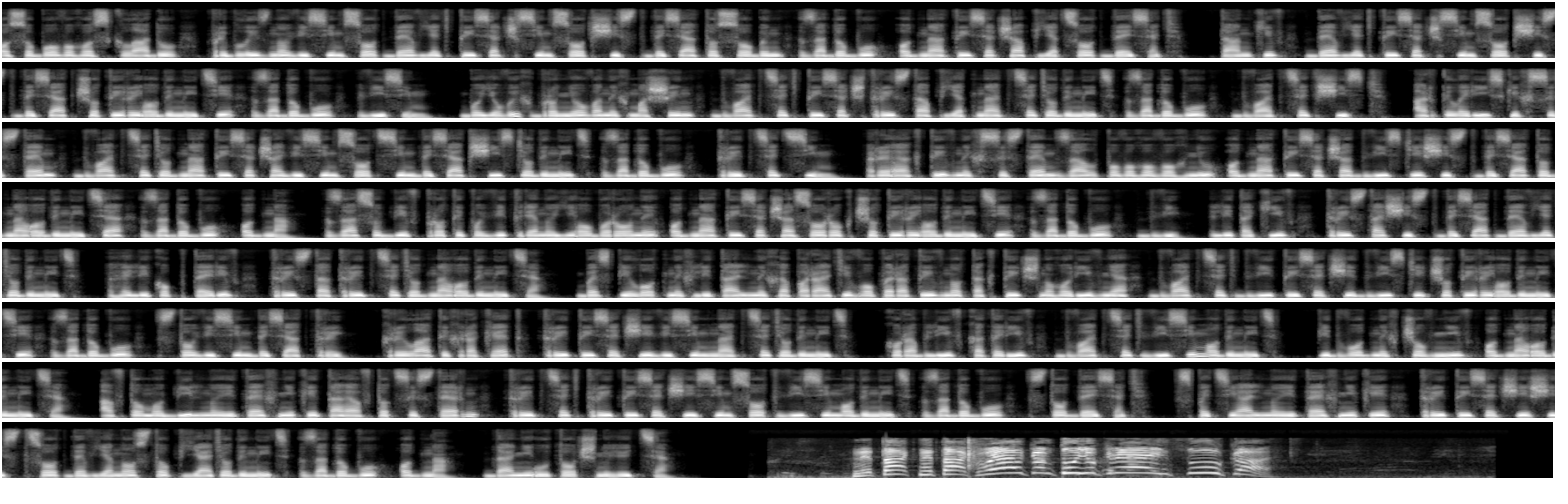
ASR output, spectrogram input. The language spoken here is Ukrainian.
особового складу приблизно 809 760 особин за добу 1510 танків 9764 одиниці за добу 8, бойових броньованих машин 20315 одиниць за добу 26, артилерійських систем 21876 одиниць за добу 37. Реактивних систем залпового вогню 1261 одиниця за добу 1 засобів протиповітряної оборони 1044 одиниці за добу 2, літаків 369 одиниць, гелікоптерів 331 одиниця, безпілотних літальних апаратів оперативно-тактичного рівня 22 204 одиниці за добу 183, крилатих ракет 3018 одиниць. Кораблів катерів 28 одиниць, підводних човнів 1 одиниця, автомобільної техніки та автоцистерн 33 708 одиниць за добу 110, спеціальної техніки 3695 одиниць за добу одна. Дані уточнюються. Не так, не так. Welcome to Ukraine, сука!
